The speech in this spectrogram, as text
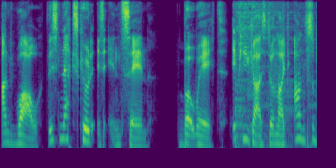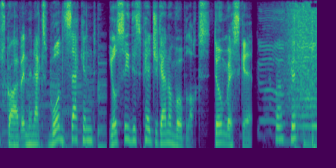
And wow, this next code is insane. But wait, if you guys don't like and subscribe in the next one second, you'll see this page again on Roblox. Don't risk it. Okay.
